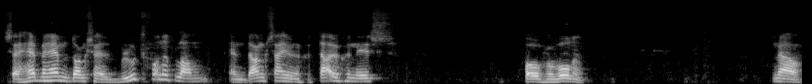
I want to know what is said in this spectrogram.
Zij hebben hem dankzij het bloed van het lam en dankzij hun getuigenis overwonnen. Nou,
